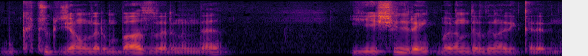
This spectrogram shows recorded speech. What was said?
bu küçük canlıların bazılarının da yeşil renk barındırdığına dikkat edin.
